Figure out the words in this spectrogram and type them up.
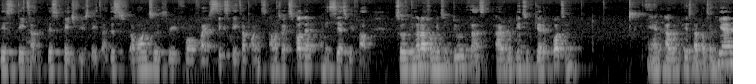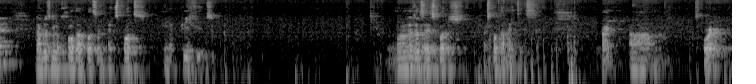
this data, this page views data. This one, two, three, four, five, six data points. I want to export them in a CSV file. So in order for me to do that, I would need to get a button and I will paste that button here. And I'm just going to call that button export in a page views. Well, let's just export, export analytics. Right. Um, export,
